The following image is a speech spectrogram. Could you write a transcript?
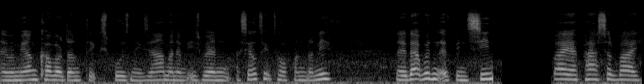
And when we uncovered him to expose and examine him, he's wearing a Celtic top underneath. Now that wouldn't have been seen by a passerby.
